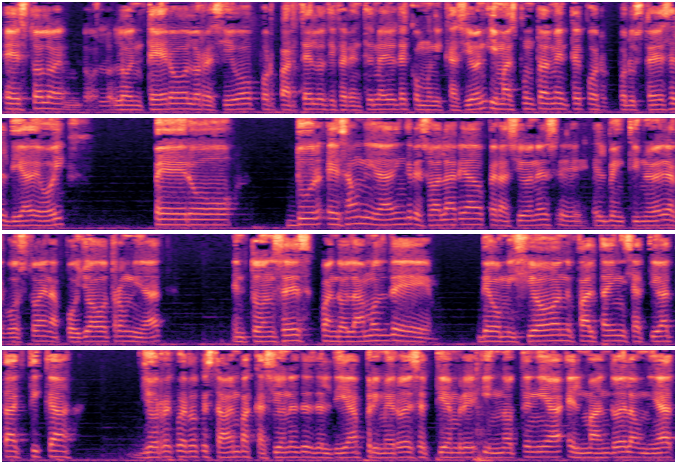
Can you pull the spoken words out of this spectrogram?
esto lo, entero, lo recibo por parte de los diferentes medios de comunicación y más puntualmente por, por ustedes el día de hoy. Pero esa unidad ingresó al área de operaciones eh, el 29 de agosto en apoyo a otra unidad. Entonces, cuando hablamos de, de omisión, falta de iniciativa táctica, yo recuerdo que estaba en vacaciones desde el día primero de septiembre y no tenía el mando de la unidad.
